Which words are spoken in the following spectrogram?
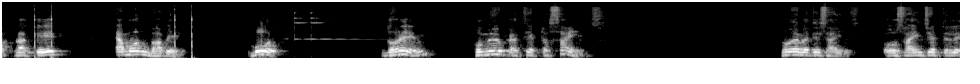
আপনাকে এমন ভাবে বোধ ধরেন হোমিওপ্যাথি একটা সায়েন্স হোমিওপ্যাথি সায়েন্স ও সায়েন্সের তেলে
